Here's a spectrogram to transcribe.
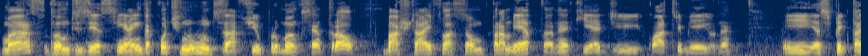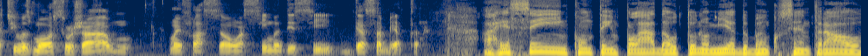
Mas, vamos dizer assim, ainda continua um desafio para o Banco Central baixar a inflação para a meta, né, que é de 4,5%, né? E as expectativas mostram já um, uma inflação acima desse, dessa meta. A recém-contemplada autonomia do Banco Central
